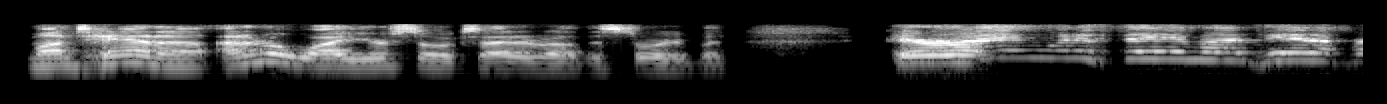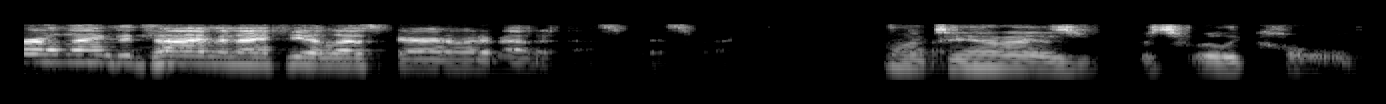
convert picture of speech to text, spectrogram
Montana. I don't know why you're so excited about this story, but Ara- I want to stay in Montana for a length of time, and I feel less paranoid about it. That's what it's. Montana is it's really cold.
